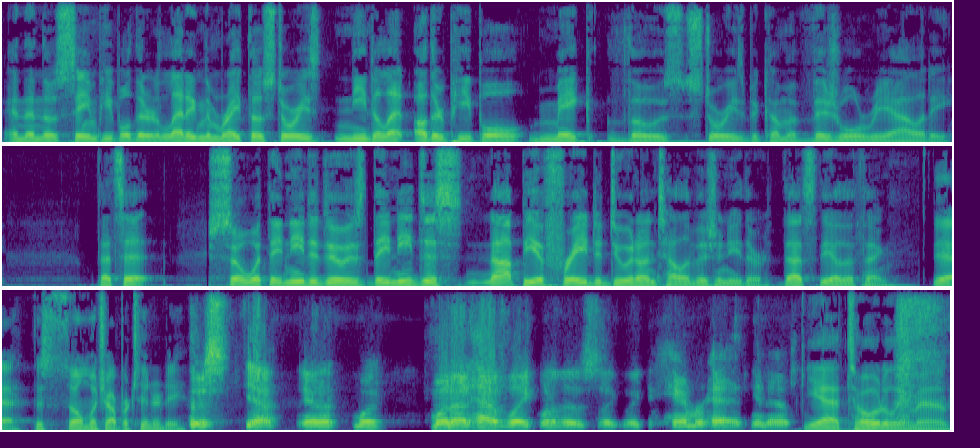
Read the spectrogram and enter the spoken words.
and then those same people that are letting them write those stories need to let other people make those stories become a visual reality. That's it. So what they need to do is they need to not be afraid to do it on television either. That's the other thing. Yeah. There's so much opportunity. There's yeah, yeah. What why not have like one of those like like a hammerhead, you know? Yeah, totally, man.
